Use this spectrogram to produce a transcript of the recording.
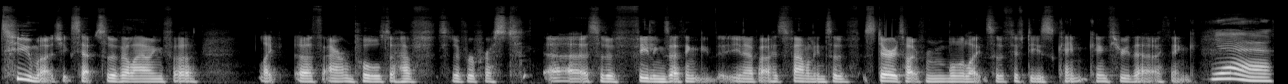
too much, except sort of allowing for like Earth Aaron Paul to have sort of repressed uh, sort of feelings. I think you know about his family and sort of stereotype from more like sort of fifties came came through there. I think. Yeah,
